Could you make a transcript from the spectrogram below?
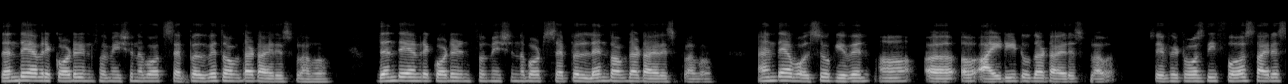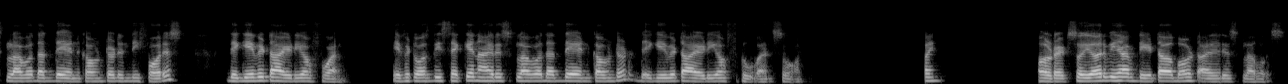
Then they have recorded information about sepal width of that iris flower. Then they have recorded information about sepal length of that iris flower. And they have also given a, a, a ID to that iris flower. So if it was the first iris flower that they encountered in the forest, they gave it an ID of one. If it was the second iris flower that they encountered, they gave it an ID of two and so on. Fine. All right, so here we have data about iris flowers.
